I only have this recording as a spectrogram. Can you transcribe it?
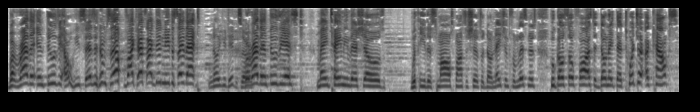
But rather enthusiast. Oh, he says it himself. I guess I didn't need to say that. No, you didn't, sir. But rather enthusiasts maintaining their shows with either small sponsorships or donations from listeners who go so far as to donate their Twitter accounts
